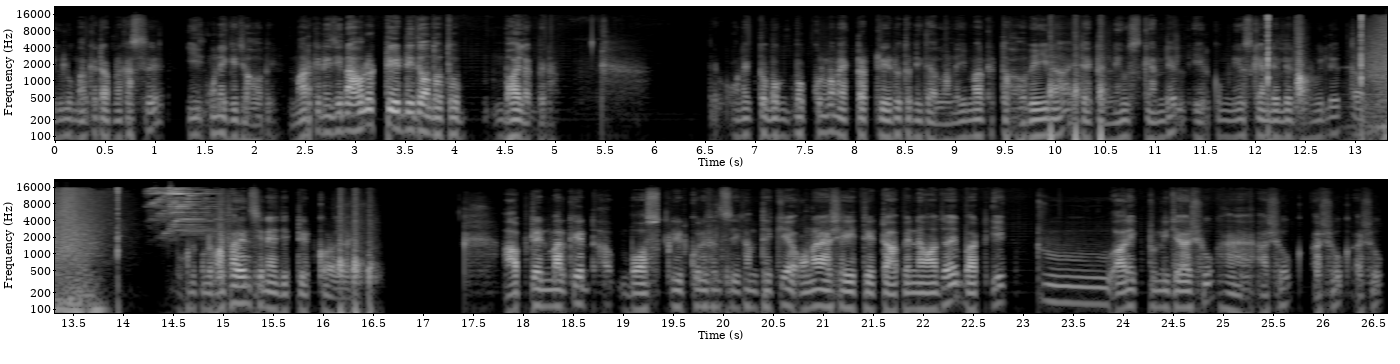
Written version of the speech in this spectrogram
এগুলো মার্কেট আপনার কাছে অনেক ইজি হবে। মার্কেট ইজি না হলে ট্রেড নিতে অন্তত ভয় লাগবে না। অনেক তো বক বক করলাম, একটা ট্রেডও তো নিতে পারলাম না। এই মার্কেট তো হবেই না। এটা একটা নিউজ ক্যান্ডেল এরকম নিউজ ক্যান্ডেলের হইলে তার ওখানে কোনো রেফারেন্সই নেই যে ট্রেড করা যায়। Up trend market base create করে ফেলছে এখান থেকে, অনায়াসে এই ট্রেডটা আপে নেওয়া যায় বাট একটু আর একটু নিচে আসুক হ্যাঁ আসুক আসুক আসুক,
